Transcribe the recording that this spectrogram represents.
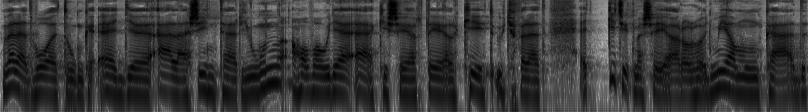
veled voltunk egy állásinterjún, ahova ugye elkísértél két ügyfelet. Egy kicsit mesélj arról, hogy mi a munkád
